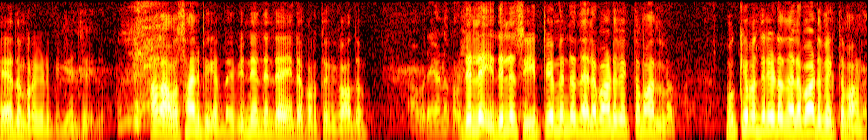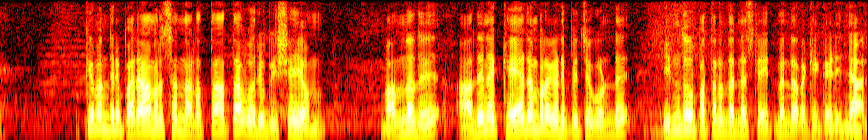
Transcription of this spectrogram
ഖേദം പ്രകടിപ്പിക്കുകയും ചെയ്തു. അത് അവസാനിപ്പിക്കണ്ടേ? പിന്നെ എന്തിന്റെ അതിന്റെ പുറത്ത് വിവാദം? ഇതിൽ ഇതിൽ സി പി എമ്മിന്റെ നിലപാട് വ്യക്തമാണല്ലോ. മുഖ്യമന്ത്രിയുടെ നിലപാട് വ്യക്തമാണ്. മുഖ്യമന്ത്രി പരാമർശം നടത്താത്ത ഒരു വിഷയം വന്നത് അതിന് ഖേദം പ്രകടിപ്പിച്ചുകൊണ്ട് ഹിന്ദു പത്രം തന്നെ സ്റ്റേറ്റ്മെന്റ് ഇറക്കി കഴിഞ്ഞാൽ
